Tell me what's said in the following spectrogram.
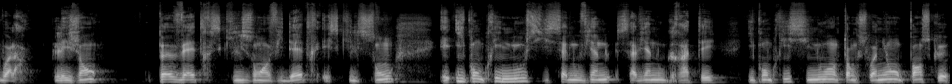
Voilà, les gens peuvent être ce qu'ils ont envie d'être et ce qu'ils sont, et y compris nous, si ça, nous vient, ça vient nous gratter, y compris si nous, en tant que soignants, on pense que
